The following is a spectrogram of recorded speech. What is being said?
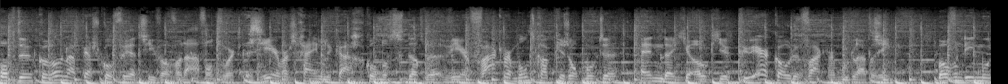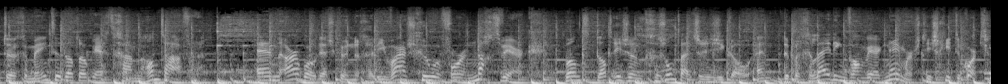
Op de coronapersconferentie van vanavond wordt zeer waarschijnlijk aangekondigd dat we weer vaker mondkapjes op moeten en dat je ook je QR-code vaker moet laten zien. Bovendien moeten gemeenten dat ook echt gaan handhaven. En arbodeskundigen die waarschuwen voor nachtwerk. Want dat is een gezondheidsrisico en de begeleiding van werknemers die schiet tekort.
